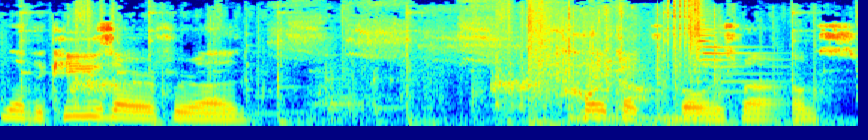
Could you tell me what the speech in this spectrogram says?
no, the keys are for uh, Cortex bonus rounds.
